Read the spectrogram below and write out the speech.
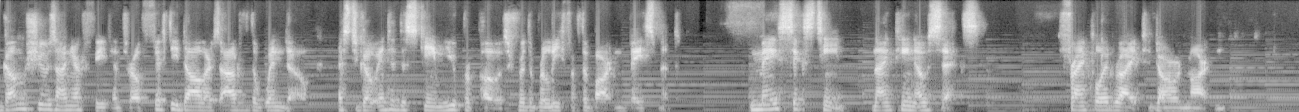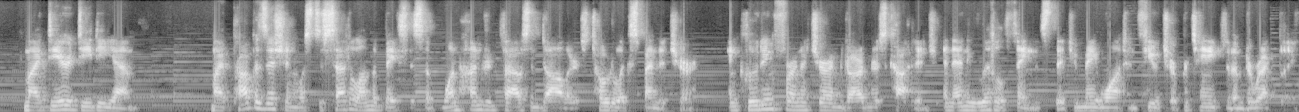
gum shoes on your feet, and throw $50 out of the window as to go into the scheme you propose for the relief of the Barton basement. May 16, 1906. Frank Lloyd Wright to Darwin Martin. My dear DDM, my proposition was to settle on the basis of $100,000 total expenditure, including furniture and gardener's cottage and any little things that you may want in future pertaining to them directly.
